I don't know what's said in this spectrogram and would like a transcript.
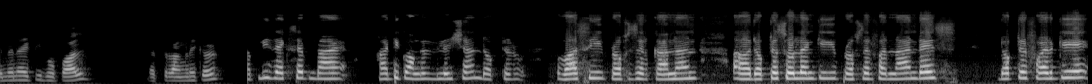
MNIT Bhopal, Dr. Rangnekar. Please accept my hearty congratulations, Dr. Vasi, Professor Kannan, uh, Dr. Solanki, Professor Fernandes, Dr. Farge,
